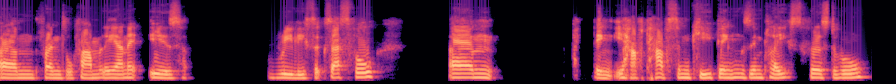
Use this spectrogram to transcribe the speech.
um, friends or family, and it is really successful. Um, I think you have to have some key things in place first of all.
